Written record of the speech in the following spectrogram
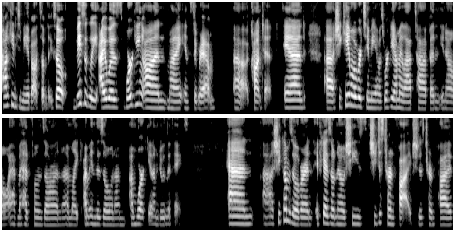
talking to me about something. So basically i was working on my instagram uh, content and uh, she came over to me i was working on my laptop and you know i have my headphones on i'm like i'm in the zone i'm i'm working i'm doing the things and uh, she comes over and if you guys don't know she's she just turned five she just turned five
